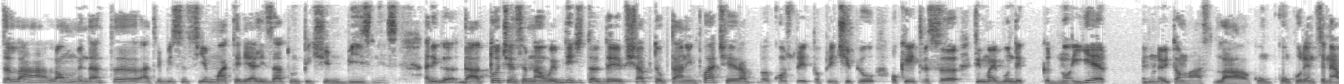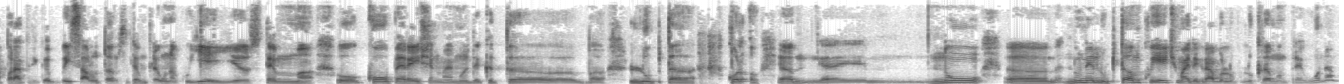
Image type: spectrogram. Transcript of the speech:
la, la un moment dat, uh, a trebuit să fie materializat un pic și în business. Adică, da, tot ce însemna web digital de 7-8 ani încoace era construit pe principiu, ok, trebuie să fim mai buni decât noi ieri, nu ne uităm la, la concurență neapărat, adică îi salutăm, suntem împreună cu ei, suntem uh, o cooperation mai mult decât uh, uh luptă. Col- uh, uh, nu, uh, nu ne luptăm cu ei, ci mai degrabă lucrăm împreună,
